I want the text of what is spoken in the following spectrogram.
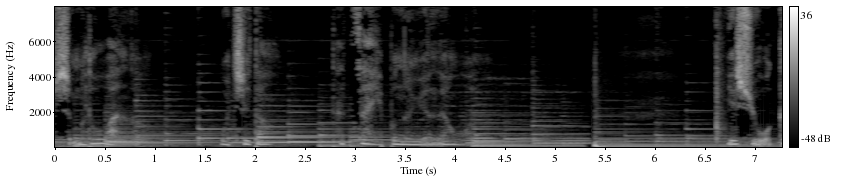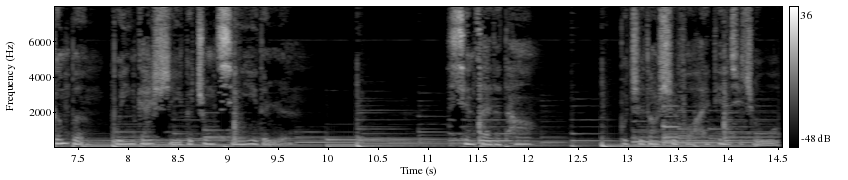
什么都晚了，我知道他再也不能原谅我了。也许我根本不应该是一个重情义的人。现在的他，不知道是否还惦记着我，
